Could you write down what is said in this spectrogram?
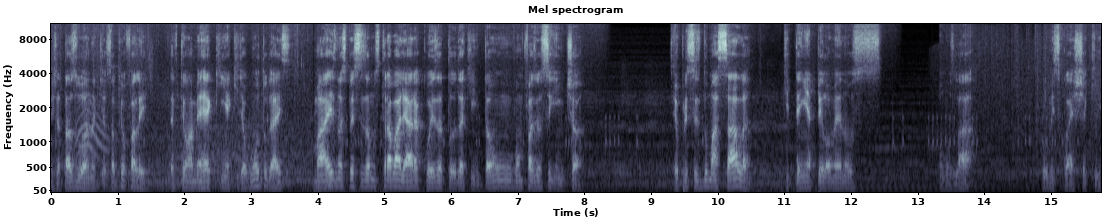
Já tá zoando aqui, só o que eu falei. Deve ter uma merrequinha aqui de algum outro gás. Mas nós precisamos trabalhar a coisa toda aqui. Então vamos fazer o seguinte, ó. Eu preciso de uma sala que tenha pelo menos... Vamos lá. Uma squash aqui.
